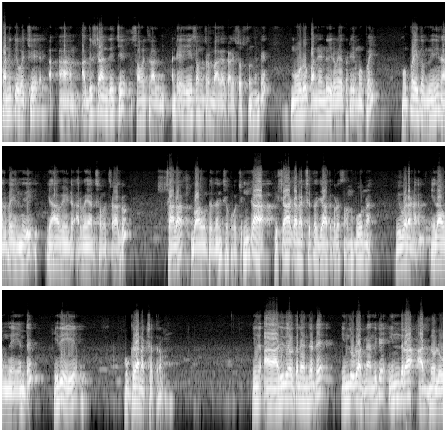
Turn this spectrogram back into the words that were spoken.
పనికి వచ్చే అదృష్టాన్ని తెచ్చే సంవత్సరాలు అంటే ఏ సంవత్సరం బాగా కలిసి వస్తుందంటే మూడు పన్నెండు ఇరవై ఒకటి ముప్పై ముప్పై తొమ్మిది నలభై ఎనిమిది యాభై ఏడు అరవై ఆరు సంవత్సరాలు చాలా బాగుంటుందని చెప్పవచ్చు. ఇంకా విశాఖ నక్షత్ర జాతకుల సంపూర్ణ వివరణ ఎలా ఉంది అంటే ఇది ఉగ్ర నక్షత్రం. ఆ అధిదేవతలు ఏంటంటే ఇంద్రుడు అగ్ని అందుకే ఇంద్ర అగ్నులు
